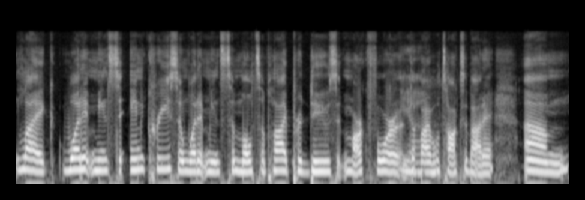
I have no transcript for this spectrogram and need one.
like what it means to increase and what it means to multiply, produce. Mark 4, Yeah. the Bible talks about it. Um,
